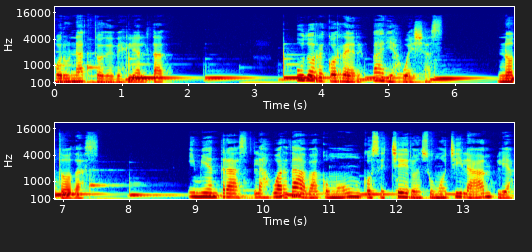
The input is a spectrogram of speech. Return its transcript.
por un acto de deslealtad. Pudo recorrer varias huellas, no todas, y mientras las guardaba como un cosechero en su mochila amplia,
